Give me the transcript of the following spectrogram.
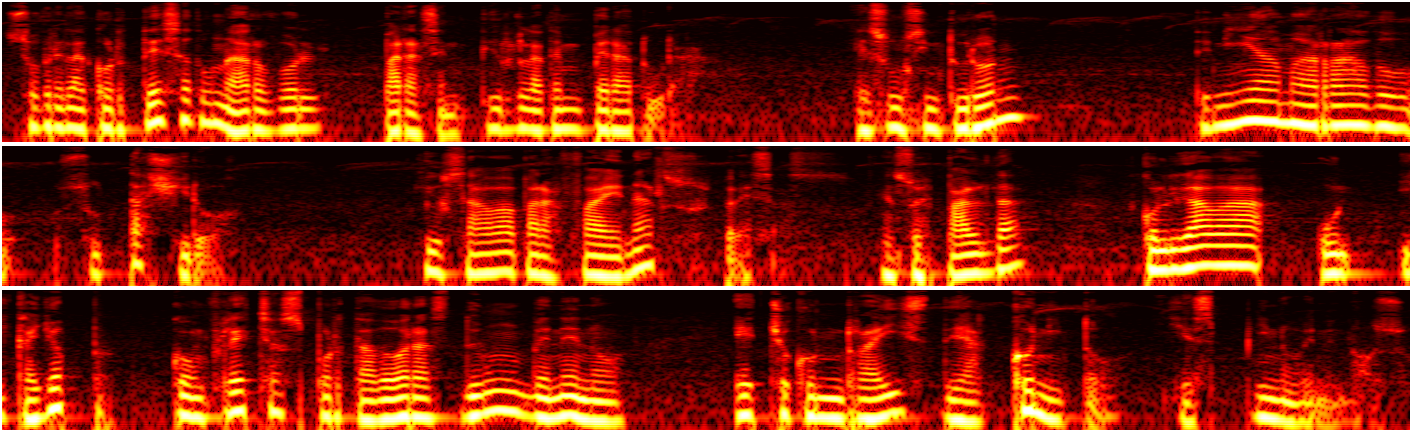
sobre la corteza de un árbol para sentir la temperatura. Es un cinturón tenía amarrado su tashiro, que usaba para faenar sus presas. En su espalda colgaba un ikayop con flechas portadoras de un veneno hecho con raíz de acónito espino venenoso.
